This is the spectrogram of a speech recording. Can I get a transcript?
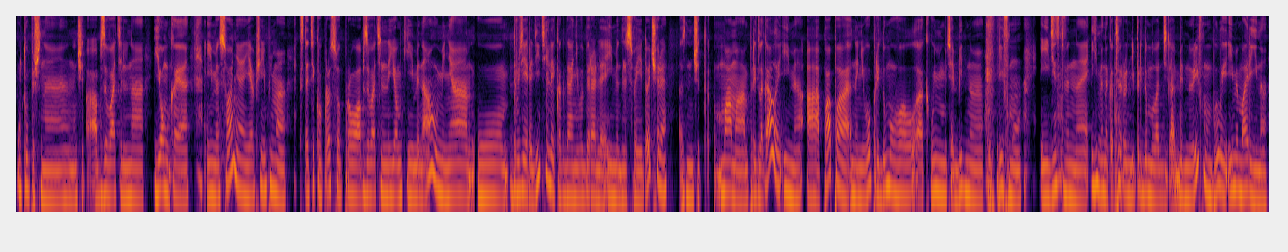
утупишное, значит, обзывательно емкое имя Соня, я вообще не понимаю. Кстати, к вопросу про обзывательно емкие имена. У меня у друзей родителей, когда они выбирали имя для своей дочери, значит, мама предлагала имя, а папа на него придумывал э, какую-нибудь обидную рифму рифму. И единственное имя, на которое он не придумал обидную рифму, было имя Марина.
